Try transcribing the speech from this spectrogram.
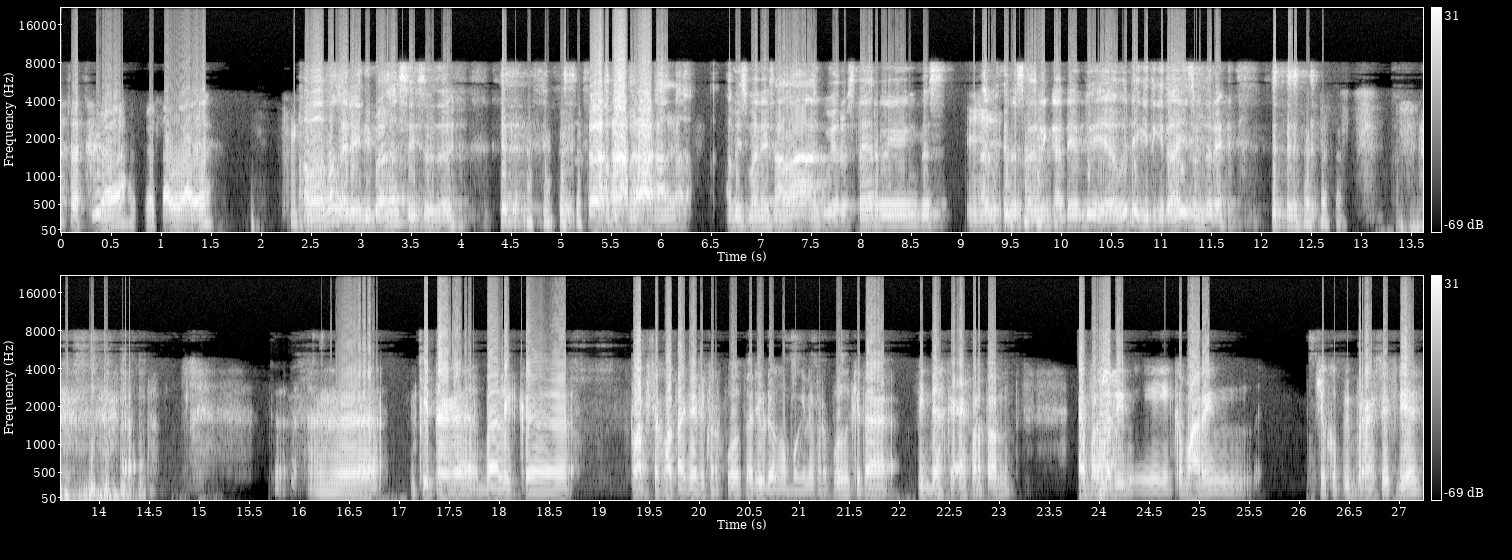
ya, udah tahu lah ya. Awal-awal nggak ada yang dibahas sih sebenarnya. abis mana salah, abis mana salah, Aguero Sterling, terus Iya. Aguero Sterling KDB ya udah gitu-gitu aja sebenarnya. Eh, kita balik ke klub sekotanya Liverpool tadi udah ngomongin Liverpool kita pindah ke Everton Everton ini kemarin cukup impresif dia.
